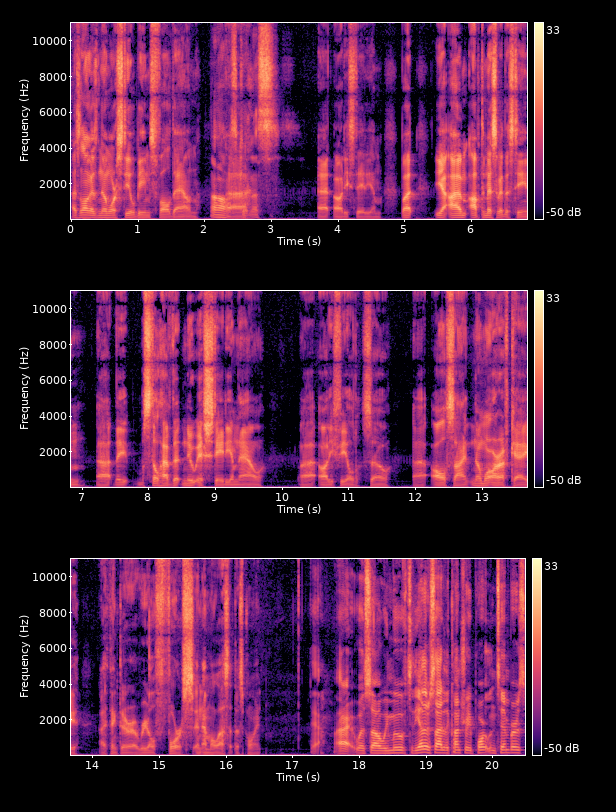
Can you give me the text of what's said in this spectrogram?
as long as no more steel beams fall down Oh Uh, goodness! at Audi Stadium. But yeah, I'm optimistic with this team. Uh, they still have that new-ish stadium now, uh, Audi Field. So uh, all signed, no more RFK. I think they're a real force in MLS at this point. Yeah. All right. Well, so we move to the other side of the country, Portland Timbers.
